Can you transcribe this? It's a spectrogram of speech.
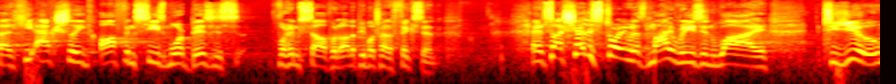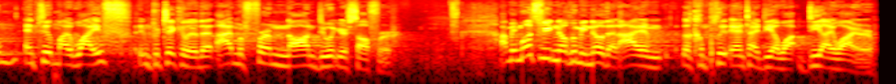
that he actually often sees more business for himself when other people try to fix it. And so I share this story as my reason why, to you and to my wife in particular, that I'm a firm non do it yourselfer. I mean, most of you know who me know that I am a complete anti DIYer.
